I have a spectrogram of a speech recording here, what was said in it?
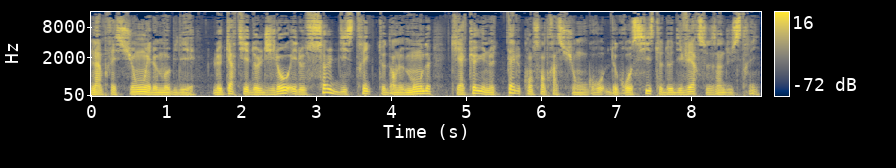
l'impression et le mobilier. Le quartier d'Eulgilo est le seul district dans le monde qui accueille une telle concentration de grossistes de diverses industries.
